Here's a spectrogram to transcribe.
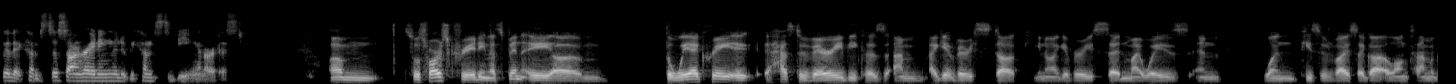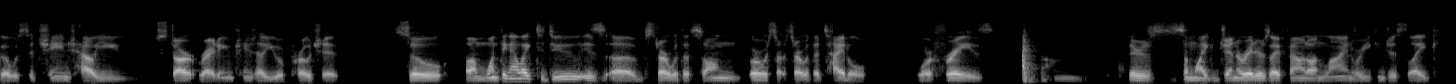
when it comes to songwriting when it becomes to being an artist. Um, so as far as creating, that's been a um, the way I create it, it has to vary because I'm I get very stuck. You know, I get very set in my ways. And one piece of advice I got a long time ago was to change how you start writing, change how you approach it. So um, one thing I like to do is uh, start with a song or start start with a title or a phrase. Um, there's some like generators I found online where you can just like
